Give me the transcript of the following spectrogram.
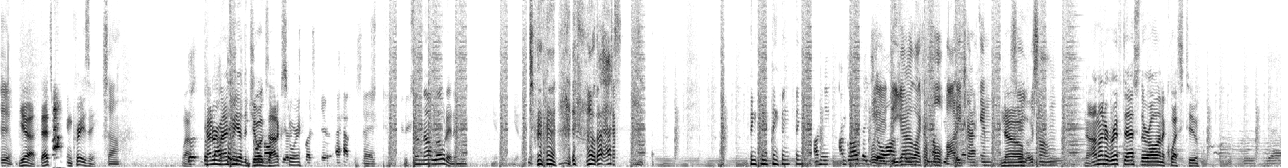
too. Yeah, that's f***ing crazy. So Wow. The- the Kind of reminds me of the Joe Exotic here story. I have to say. It's not loaded, and you, you know, oh, that's ping, ping, ping, ping, ping. I mean, I'm glad that you're still wait. on. You got like a full body tracking No. suit or something? No, I'm on a Rift S. They're all on a Quest 2. Yeah.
